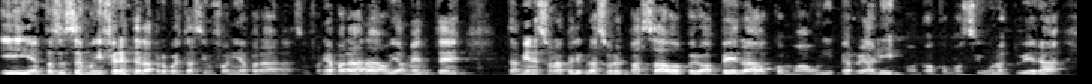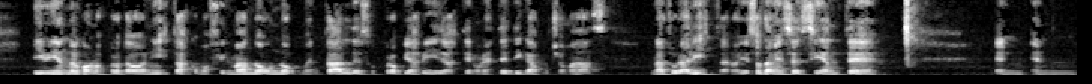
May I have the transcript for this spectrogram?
Y entonces es muy diferente la propuesta Sinfonía para Ana. Sinfonía para Ana, obviamente, también es una película sobre el pasado, pero apela como a un hiperrealismo, ¿no? Como si uno estuviera viviendo con los protagonistas, como filmando un documental de sus propias vidas. Tiene una estética mucho más naturalista. Y eso también se siente en,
